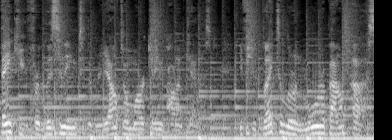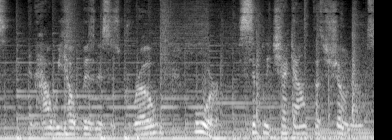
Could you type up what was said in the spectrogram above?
Thank you for listening to the Rialto Marketing Podcast. If you'd like to learn more about us and how we help businesses grow, or simply check out the show notes,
